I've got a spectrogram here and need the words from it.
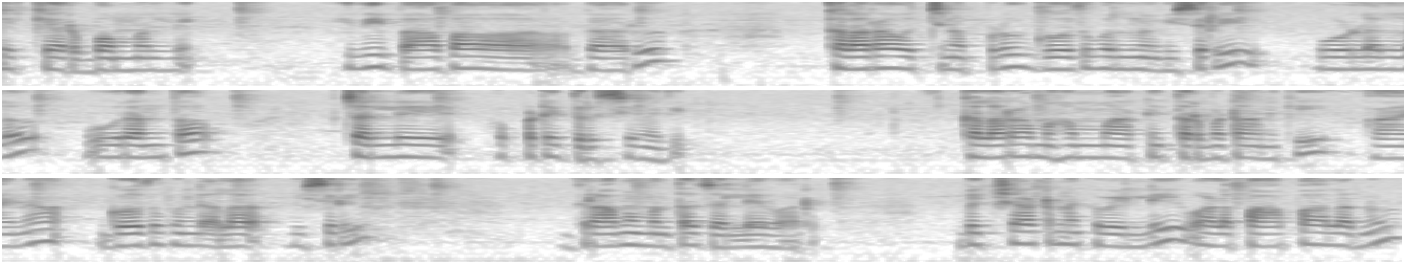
చెక్కారు బొమ్మల్ని. ఇది బాబా గారు కలరా వచ్చినప్పుడు గోధుమలను విసిరి ఊళ్ళల్లో ఊరంతా చల్లే అప్పటి దృశ్యం ఇది. కలరా మహమ్మారిని తరమటానికి ఆయన గోధుమలు అలా విసిరి గ్రామమంతా చల్లేవారు భిక్షాటనకు వెళ్ళి వాళ్ళ పాపాలను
